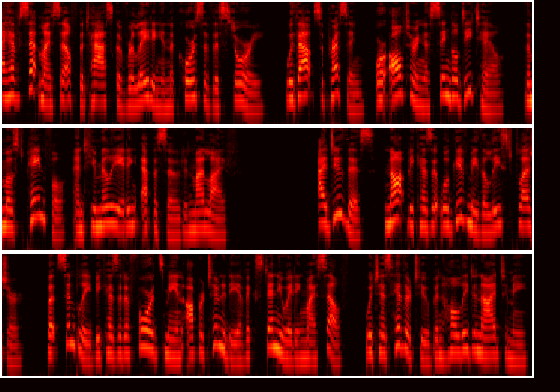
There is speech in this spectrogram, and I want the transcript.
I have set myself the task of relating in the course of this story, without suppressing or altering a single detail, the most painful and humiliating episode in my life. I do this, not because it will give me the least pleasure, but simply because it affords me an opportunity of extenuating myself, which has hitherto been wholly denied to me.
